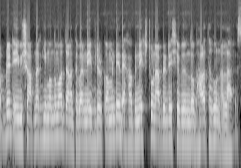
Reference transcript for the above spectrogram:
আপডেট এই বিষয়ে আপনার কি মতামত জানাতে পারেন এই ভিডিওর কমেন্টে দেখা হবে নেক্সট কোন আপডেটে সে পর্যন্ত ভালো থাকুন, আল্লাহ হাফেজ।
